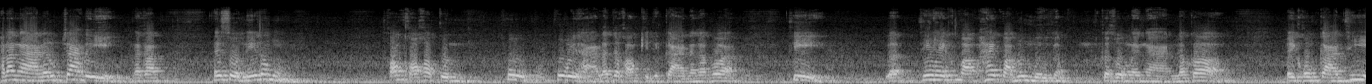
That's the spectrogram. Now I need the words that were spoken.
พนักงานและลูกจ้างได้อีกนะครับ ในส่วนนี้ต้องต้องขอขอบคุณผู้ผู้บริหารและเจ้าของกิจการนะครับ เพราะว่าที่และที่ให้ความให้ความร่วมมือกับกระทรวงแรงงาน แล้วก็เป็นโครงการที่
